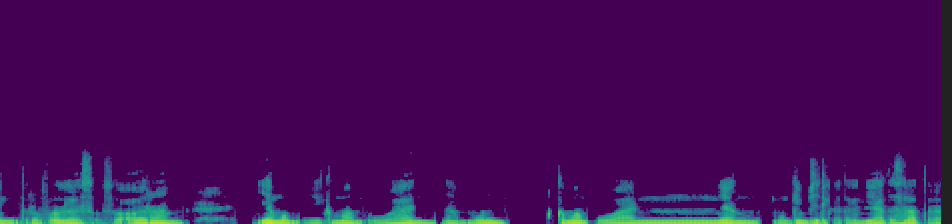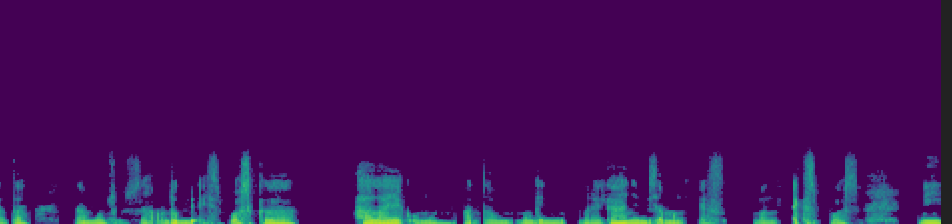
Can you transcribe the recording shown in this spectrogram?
introvert adalah seseorang yang mempunyai kemampuan namun kemampuan yang mungkin bisa dikatakan di atas rata-rata namun susah untuk diekspos ke halayak umum atau mungkin mereka hanya bisa mengekspos di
